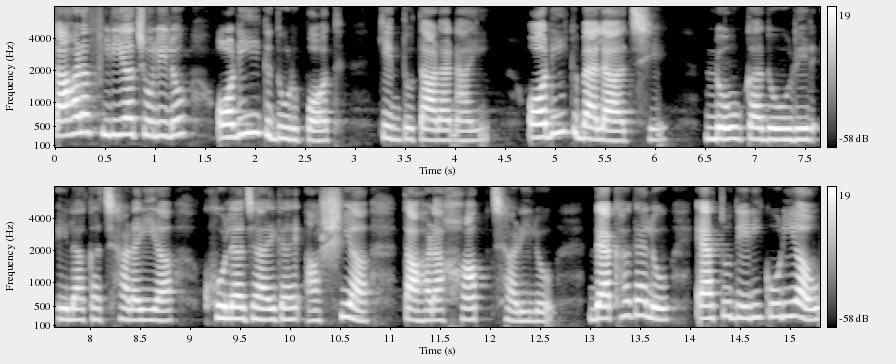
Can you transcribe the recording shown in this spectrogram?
তাহারা ফিরিয়া চলিল অনেক দূর পথ, কিন্তু তারা নাই। অনেক বেলা আছে। নৌকা দৌড়ের এলাকা ছাড়াইয়া খোলা জায়গায় আসিয়া তাহারা হাঁপ ছাড়িল। দেখা গেল, এত দেরি করিয়াও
